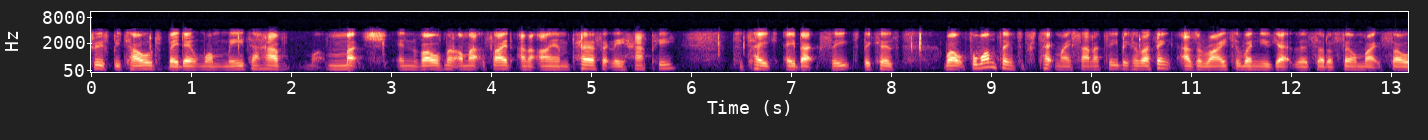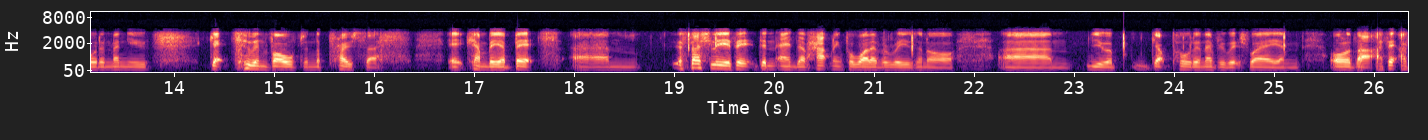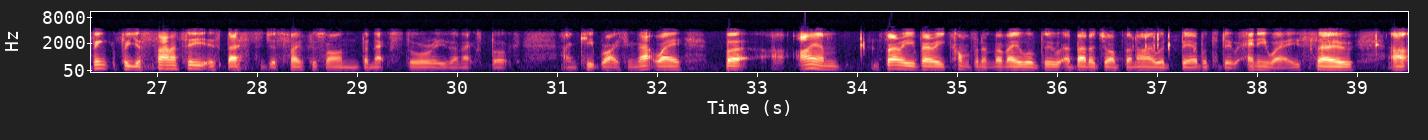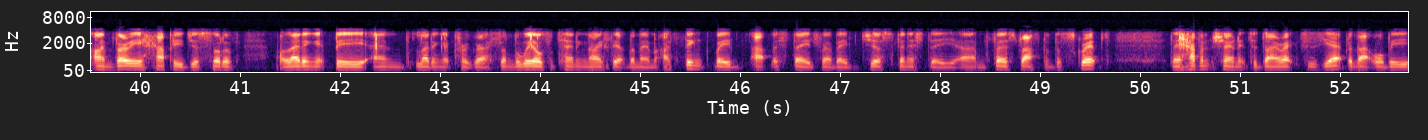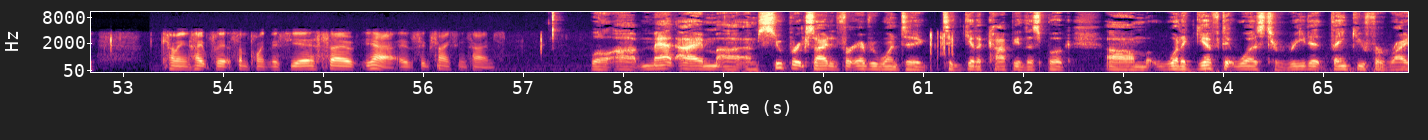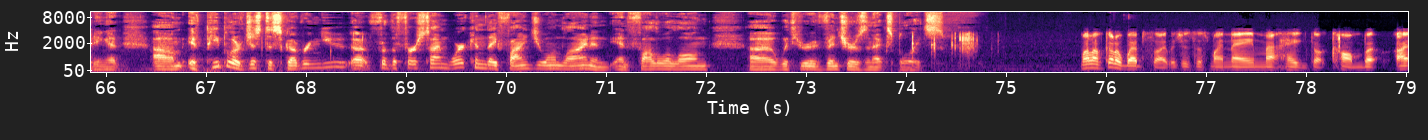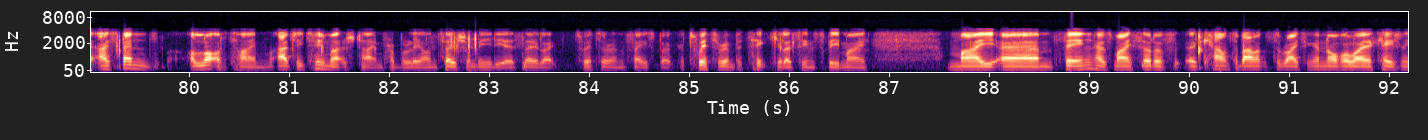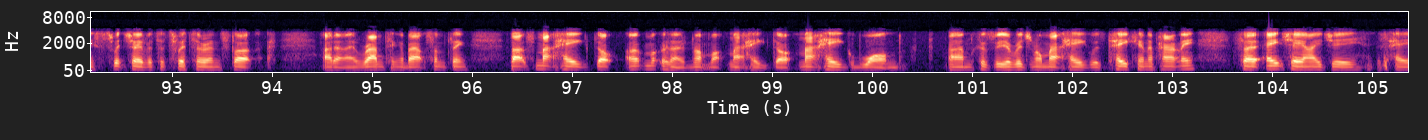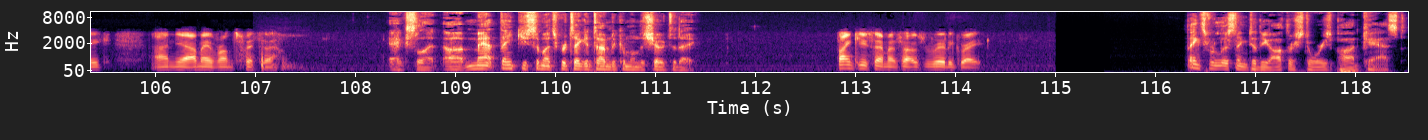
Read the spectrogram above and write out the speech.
truth be told, they don't want me to have much involvement on that side, and I am perfectly happy to take a back seat because, well, for one thing, to protect my sanity, because I think as a writer, when you get the sort of film rights sold and when you get too involved in the process, it can be a bit. Um, especially if it didn't end up happening for whatever reason or um, you got pulled in every which way and all of that. I think I think for your sanity, it's best to just focus on the next story, the next book, and keep writing that way. But I am very, very confident that they will do a better job than I would be able to do anyway. So uh, I'm very happy just sort of letting it be and letting it progress. And the wheels are turning nicely at the moment. I think they at the stage where they've just finished the um, first draft of the script. They haven't shown it to directors yet, but that will be coming hopefully at some point this year. So yeah, it's exciting times. Well, uh, Matt, I'm uh, I'm super excited for everyone to to get a copy of this book. Um, what a gift it was to read it. Thank you for writing it. Um, if people are just discovering you uh, for the first time, where can they find you online and, and follow along uh, with your adventures and exploits? Well, I've got a website which is just my name, matthaig.com, but I, I spend a lot of time, actually too much time probably, on social media, so like Twitter and Facebook. Twitter in particular seems to be my my um, thing as my sort of uh, counterbalance to writing a novel. I occasionally switch over to Twitter and start, I don't know, ranting about something. That's Matt Haig. Dot, uh, no, not Matt Haig. Dot, Matt Haig one, um, because the original Matt Haig was taken apparently. So H A I G is Haig, and yeah, I'm over on Twitter. Excellent, uh, Matt. Thank you so much for taking time to come on the show today. Thank you so much. That was really great. Thanks for listening to the Author Stories podcast.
